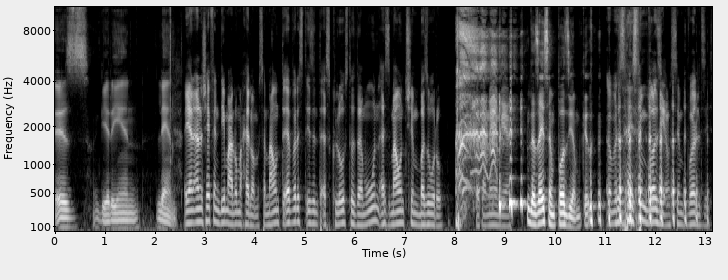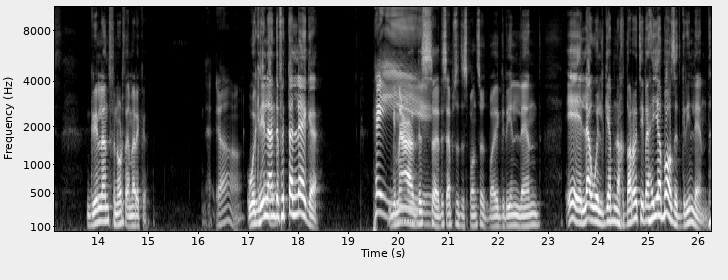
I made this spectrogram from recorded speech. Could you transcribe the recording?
is Greenland يعني أنا شايف إن دي معلومة حلوة. مثلا ماونت ايفرست isn't as close to the moon as ماونت شمبازورو فتمام يعني. ده زي سيمبوزيوم كده. زي سيمبوزيوم سيمبولزيس جرينلاند في نورث أمريكا يا. وجرينلاند في الثلاجه هي جماعة this uh, this episode is sponsored by Greenland. إيه لو الجبنة خضرت يبقى هي باظت جرينلاند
